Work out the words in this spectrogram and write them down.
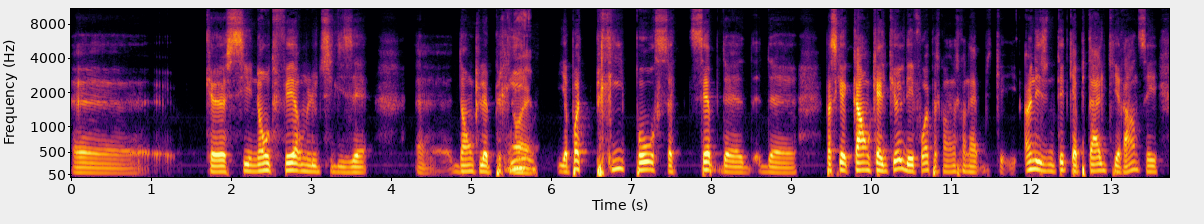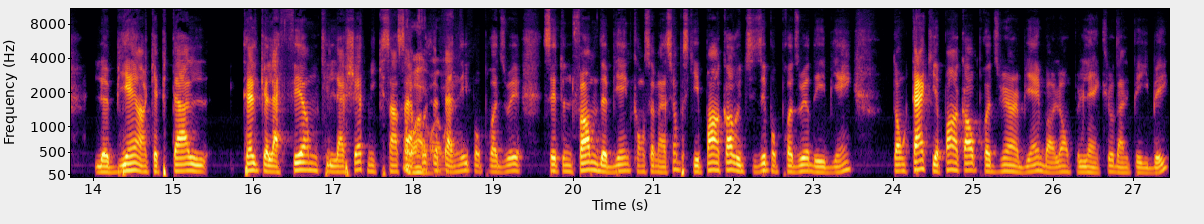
que si une autre firme l'utilisait. donc, le prix il n'y a pas de prix pour ce type de, Parce que quand on calcule des fois, parce qu'on a ce qu'on a. Un des unités de capital qui rentre, c'est le bien en capital tel que la firme qui l'achète, mais qui s'en sert pas cette année pour produire. C'est une forme de bien de consommation parce qu'il n'est pas encore utilisé pour produire des biens. Donc, tant qu'il n'a pas encore produit un bien, ben là, on peut l'inclure dans le PIB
